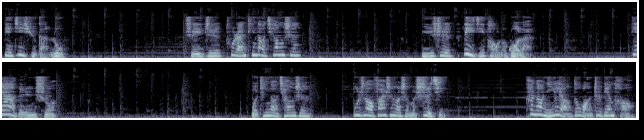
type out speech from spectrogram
便继续赶路。谁知突然听到枪声，于是立即跑了过来。第二个人说：“我听到枪声，不知道发生了什么事情，看到你俩都往这边跑，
